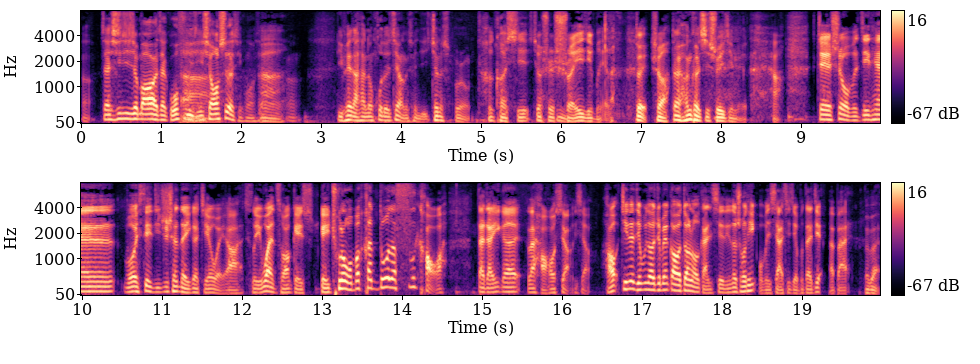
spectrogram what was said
啊，在星际争霸二在国服已经消失的情况下，啊，嗯，李佩娜还能获得这样的成绩，真的是不容易。很可惜，就是水已经没了，对 是吧？对，很可惜水已经没了。好，这也是我们今天《Voice 电竞之声》的一个结尾啊，所以万磁王给给出了我们很多的思考啊，大家应该来好好想一想。好，今天节目到这边告一段落，感谢您的收听，我们下期节目再见，拜拜。拜拜。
